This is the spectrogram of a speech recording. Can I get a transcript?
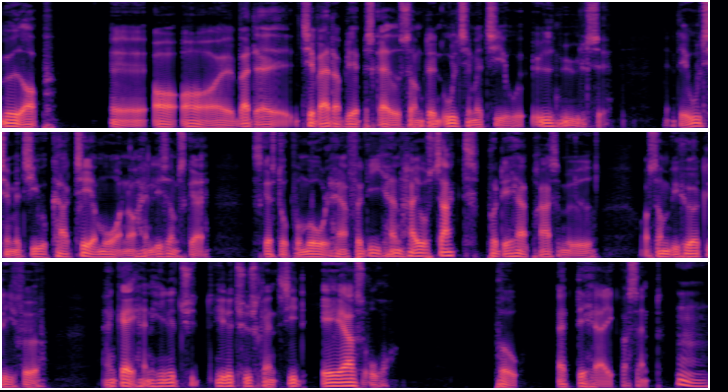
møde op øh, og, og hvad der, til hvad der bliver beskrevet som den ultimative ydmygelse. Det ultimative karaktermord, når han ligesom skal, skal stå på mål her. Fordi han har jo sagt på det her pressemøde, og som vi hørte lige før, han gav han hele, hele Tyskland sit æresord på, at det her ikke var sandt. Mm.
